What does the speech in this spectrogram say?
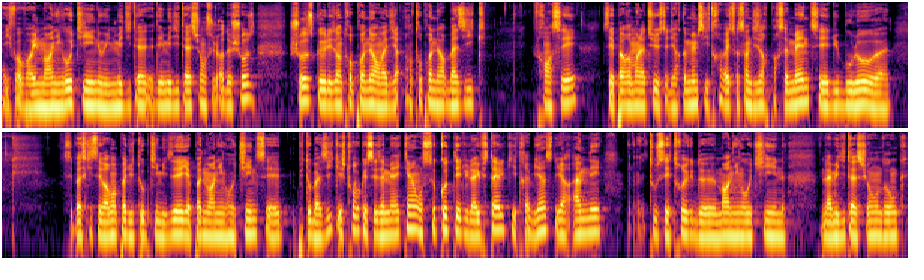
il faut avoir une morning routine ou une médita des méditations, ce genre de choses. Chose que les entrepreneurs, on va dire, entrepreneurs basiques français, c'est pas vraiment là-dessus. C'est-à-dire que même s'ils travaillent 70 heures par semaine, c'est du boulot, euh, c'est parce qu'il s'est vraiment pas du tout optimisé, il n'y a pas de morning routine, c'est plutôt basique. Et je trouve que ces Américains ont ce côté du lifestyle qui est très bien, c'est-à-dire amener euh, tous ces trucs de morning routine, la méditation, donc,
